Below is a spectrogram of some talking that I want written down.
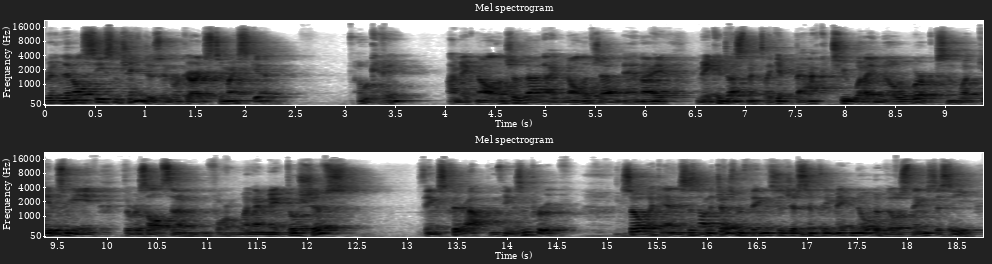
then I'll see some changes in regards to my skin. Okay, I make knowledge of that, I acknowledge that, and I make adjustments. I get back to what I know works and what gives me the results that I'm looking for. When I make those shifts, things clear up and things improve. So again, this is not a judgment thing. This is just simply make note of those things to see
